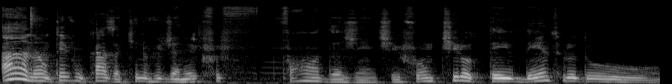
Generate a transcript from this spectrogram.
Ah, não, teve um caso aqui no Rio de Janeiro que foi foda, gente. Foi um tiroteio dentro do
